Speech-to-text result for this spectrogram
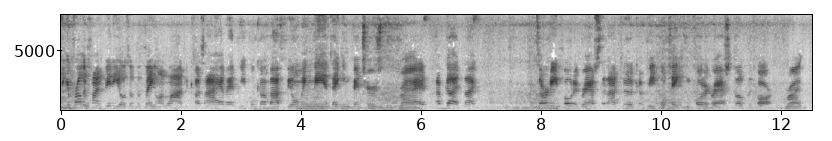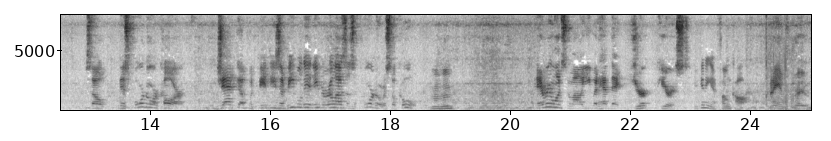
You can probably find videos of the thing online because I have had people come by filming me and taking pictures. I right. had, I've got like 30 photographs that I took of people taking photographs of the car. Right. So this four door car, jacked up with 50s, and people didn't even realize it was a four door. It was so cool. Mm-hmm. Every once in a while, you would have that jerk purist. You're getting a phone call. I am from who?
